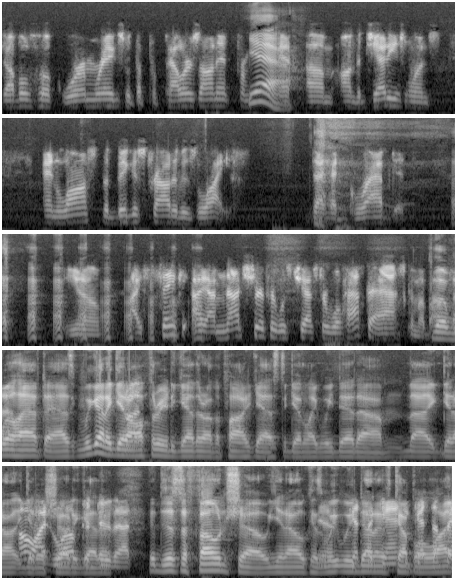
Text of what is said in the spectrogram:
double hook worm rigs with the propellers on it from Yeah. um, on the jetties once, and lost the biggest trout of his life that had grabbed it. You know, I think I, I'm not sure if it was Chester. We'll have to ask him about But that. we'll have to ask. We got to get But- all three together on the podcast again, like we did. Um, uh, get on, Oh, get a I'd show together. to do that. Just a phone show, you know, because Yeah, we we've get done a couple get of the light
